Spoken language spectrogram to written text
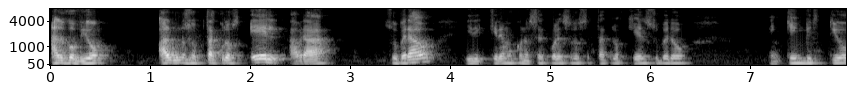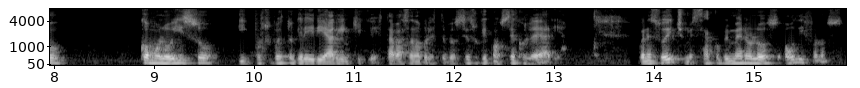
Algo vio, algunos obstáculos él habrá superado y queremos conocer cuáles son los obstáculos que él superó, en qué invirtió, cómo lo hizo y por supuesto que le diría a alguien que está pasando por este proceso, qué consejos le daría. Con eso dicho, me saco primero los audífonos.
